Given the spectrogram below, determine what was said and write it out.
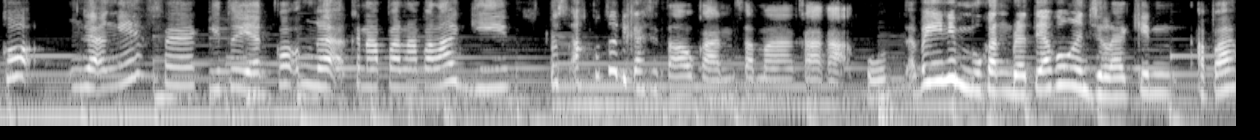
kok nggak ngefek gitu ya kok nggak kenapa-napa lagi. Terus aku tuh dikasih tahu kan sama kakakku. Tapi ini bukan berarti aku ngejelekin apa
